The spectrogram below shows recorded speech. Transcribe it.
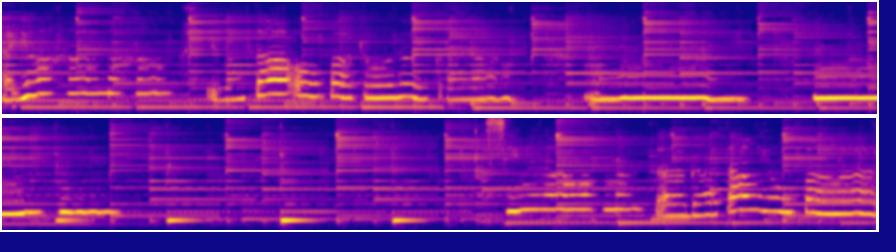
Hayaan na ang ibang tao patuloy dagat ang iyong pangarap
